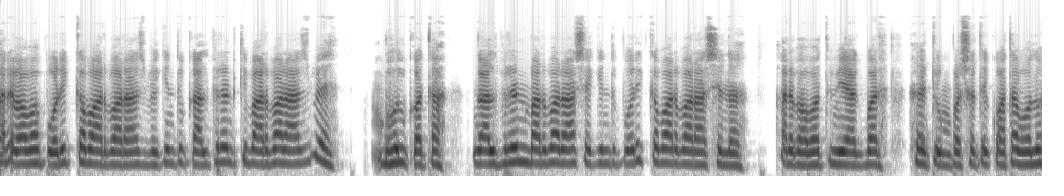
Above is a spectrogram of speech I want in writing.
আরে বাবা পরীক্ষা বারবার আসবে কিন্তু গার্লফ্রেন্ড কি বারবার আসবে? ভুল কথা গার্লফ্রেন্ড বারবার আসে কিন্তু পরীক্ষা বারবার আসে না। আরে বাবা তুমি একবার হ্যাঁ, টুম্পার সাথে কথা বলো।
